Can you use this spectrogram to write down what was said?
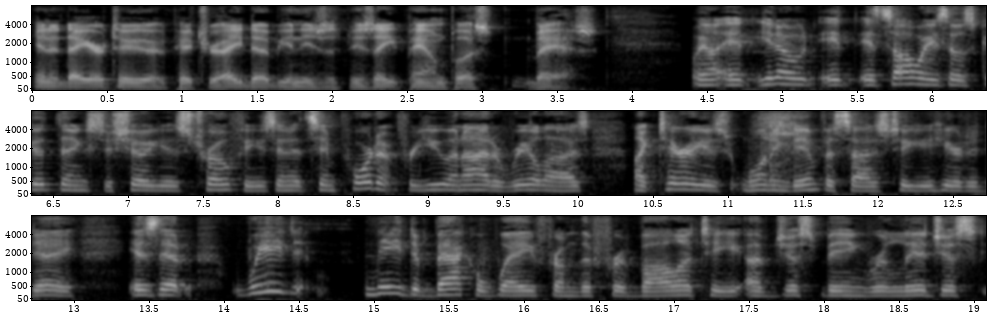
in a day or two. A picture of AW and his his eight pound plus bass. Well, it you know it, it's always those good things to show you as trophies, and it's important for you and I to realize, like Terry is wanting to emphasize to you here today, is that we need to back away from the frivolity of just being religious,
